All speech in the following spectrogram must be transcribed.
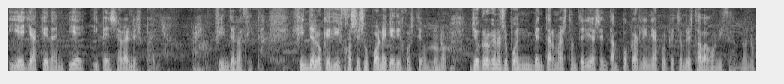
y ella queda en pie y pensará en España. Fin de la cita. Fin de lo que dijo, se supone que dijo este hombre. ¿no? Yo creo que no se pueden inventar más tonterías en tan pocas líneas porque este hombre estaba agonizando, ¿no?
